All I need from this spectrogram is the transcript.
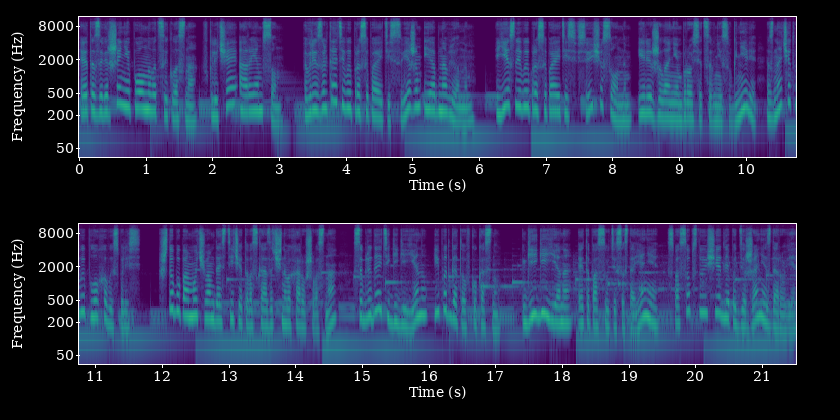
Это завершение полного цикла сна, включая REM-сон. В результате вы просыпаетесь свежим и обновленным. Если вы просыпаетесь все еще сонным или желанием броситься вниз в гневе, значит вы плохо выспались. Чтобы помочь вам достичь этого сказочного хорошего сна, соблюдайте гигиену и подготовку ко сну. Гигиена – это, по сути, состояние, способствующее для поддержания здоровья.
